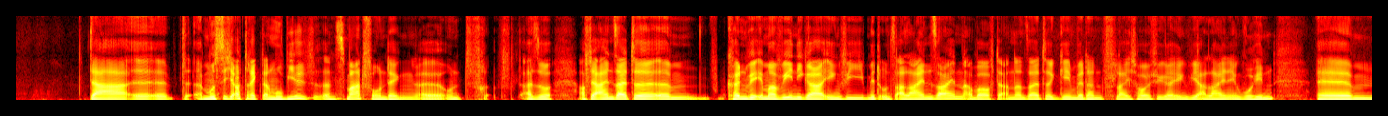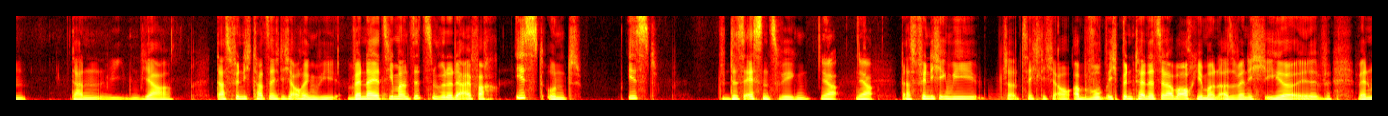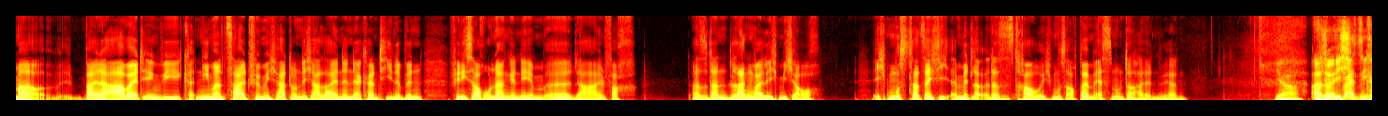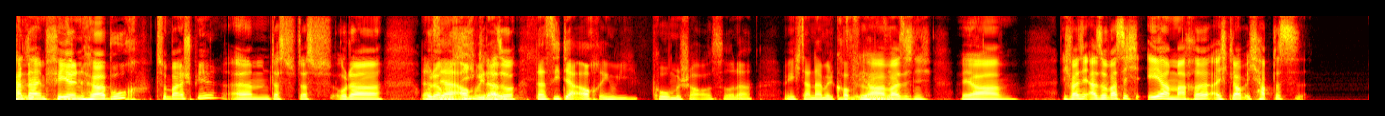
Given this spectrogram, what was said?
da, äh, da musste ich auch direkt an Mobil, an Smartphone denken. Äh, und also auf der einen Seite ähm, können wir immer weniger irgendwie mit uns allein sein, aber auf der anderen Seite gehen wir dann vielleicht häufiger irgendwie allein irgendwo hin. Ähm, dann, ja, das finde ich tatsächlich auch irgendwie. Wenn da jetzt jemand sitzen würde, der einfach isst und isst, des Essens wegen, Ja, ja. das finde ich irgendwie tatsächlich auch. Aber wo, ich bin tendenziell aber auch jemand. Also wenn ich hier, äh, wenn mal bei der Arbeit irgendwie niemand Zeit für mich hat und ich alleine in der Kantine bin, finde ich es auch unangenehm, äh, da einfach. Also dann langweile ich mich auch. Ich muss tatsächlich, äh, das ist traurig, ich muss auch beim Essen unterhalten werden. Ja. Also Ja, ich, weiß nicht, kann also- da empfehlen, Hörbuch zum Beispiel. Ähm, das, das, oder Das oder ja Musik. auch wieder, also, das sieht ja auch irgendwie komisch aus, oder? Wenn ich dann da mit Kopfhörern ja, sitze. weiß ich nicht. Ja, ich weiß nicht. Also was ich eher mache, ich glaube, ich habe das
